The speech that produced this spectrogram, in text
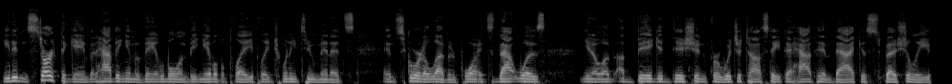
He didn't start the game, but having him available and being able to play, he played 22 minutes and scored 11 points. That was, you know, a, a big addition for Wichita State to have him back, especially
